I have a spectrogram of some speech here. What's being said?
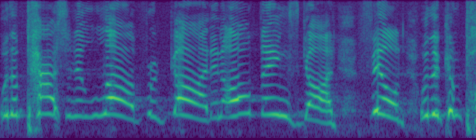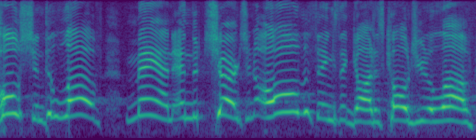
with a passionate love for God and all things God, filled with a compulsion to love man and the church and all the things that God has called you to love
